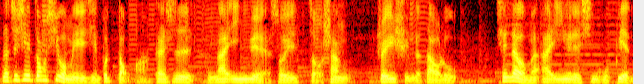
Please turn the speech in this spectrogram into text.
那这些东西我们也已经不懂啊，但是很爱音乐，所以走上。追寻的道路，现在我们爱音乐的心不变，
